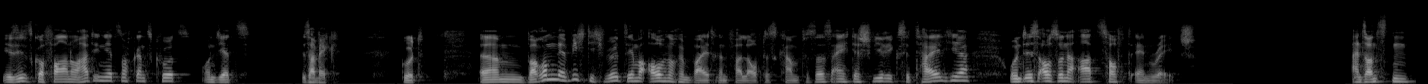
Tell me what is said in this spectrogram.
Ihr seht, Scorfano hat ihn jetzt noch ganz kurz und jetzt ist er weg. Gut. Ähm, warum der wichtig wird, sehen wir auch noch im weiteren Verlauf des Kampfes. Das ist eigentlich der schwierigste Teil hier und ist auch so eine Art Soft Enrage. Ansonsten,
